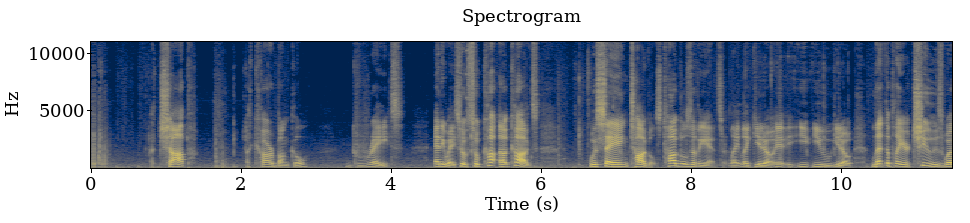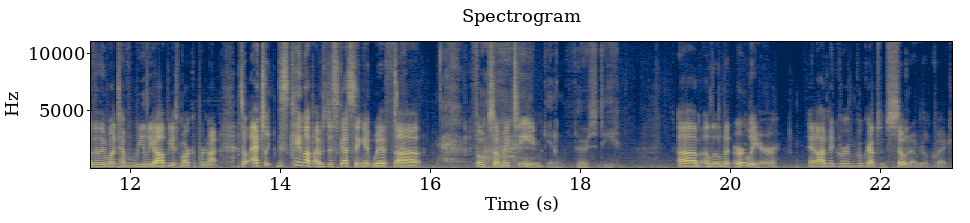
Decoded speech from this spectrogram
a chop, a carbuncle. Great. Anyway, so so uh, Cogs was saying toggles. Toggles are the answer. Like like you know it, you you you know let the player choose whether they want to have really obvious markup or not. So actually, this came up. I was discussing it with uh, folks on my team. Getting thirsty. Um, a little bit earlier, and I'm gonna go grab some soda real quick.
